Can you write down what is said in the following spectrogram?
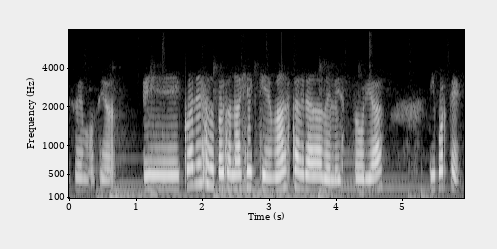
esa emoción. Eh, ¿Cuál es el personaje que más te agrada de la historia y por qué?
